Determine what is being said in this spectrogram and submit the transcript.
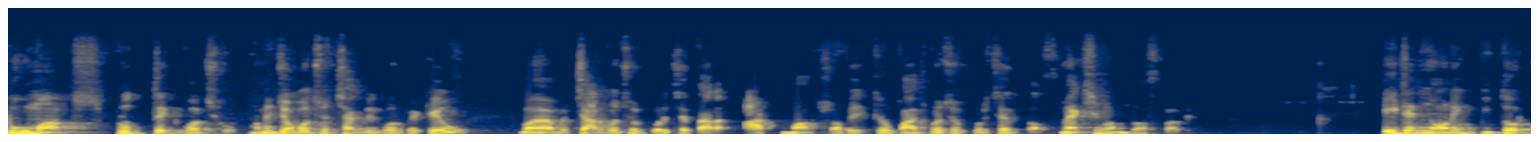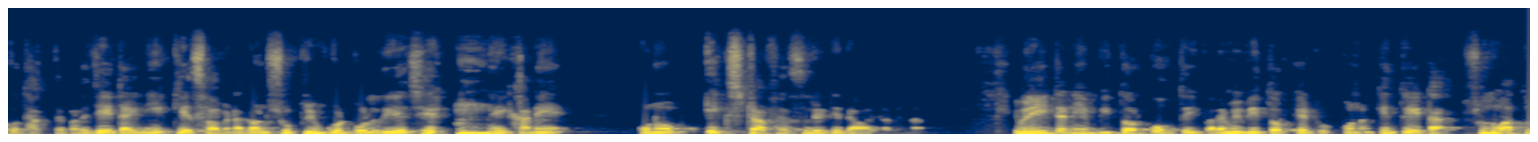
টু মার্কস প্রত্যেক বছর মানে য বছর চাকরি করবে, কেউ চার বছর করেছে, তার আট মার্কস হবে, কেউ পাঁচ বছর করেছে, দশ ম্যাক্সিমাম দশ পাবে। এটা নিয়ে অনেক বিতর্ক থাকতে পারে, যে এটা নিয়ে কেস হবে না, কারণ সুপ্রিম কোর্ট বলে দিয়েছে, এখানে কোনো এক্সট্রা ফ্যাসিলিটি দেওয়া যাবে না। এবার এইটা নিয়ে বিতর্ক হতেই পারে। আমি বিতর্কে ঢুকবো না, কিন্তু এটা শুধুমাত্র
